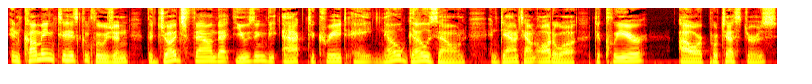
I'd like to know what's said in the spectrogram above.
In coming to his conclusion, the judge found that using the act to create a no go zone in downtown Ottawa to clear our protesters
